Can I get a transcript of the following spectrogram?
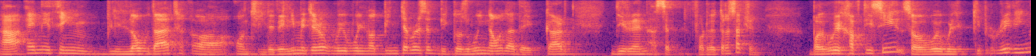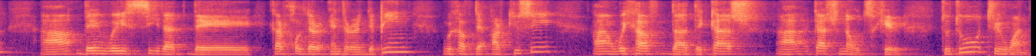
uh, anything below that uh, until the delimiter, we will not be interested because we know that the card didn't accept for the transaction. But we have TC, so we will keep reading. Uh, then we see that the cardholder entered the PIN. We have the RQC, and we have that the cash uh, cash notes here. 2231.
